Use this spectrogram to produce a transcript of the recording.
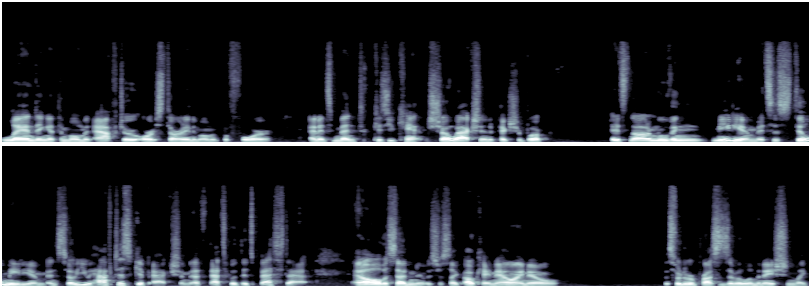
landing at the moment after or starting the moment before. And it's meant because you can't show action in a picture book. It's not a moving medium, it's a still medium. And so you have to skip action. That, that's what it's best at. And all of a sudden it was just like, okay, now I know the sort of a process of elimination. Like,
